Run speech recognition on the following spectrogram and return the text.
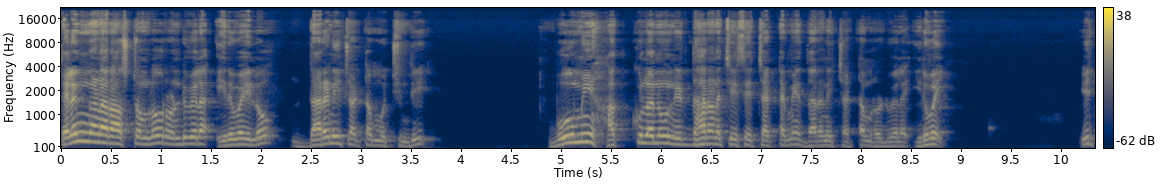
తెలంగాణ రాష్ట్రంలో రెండు వేల ఇరవైలో ధరణి చట్టం వచ్చింది. భూమి హక్కులను నిర్ధారణ చేసే చట్టమే ధరణి చట్టం రెండు వేల ఇరవై. ఈ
